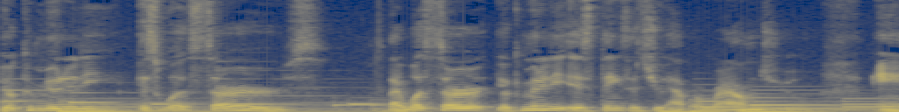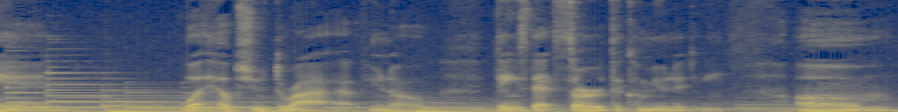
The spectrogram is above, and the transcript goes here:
Your community is what serves. Like what serve your community is things that you have around you and what helps you thrive, you know, things that serve the community. Um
